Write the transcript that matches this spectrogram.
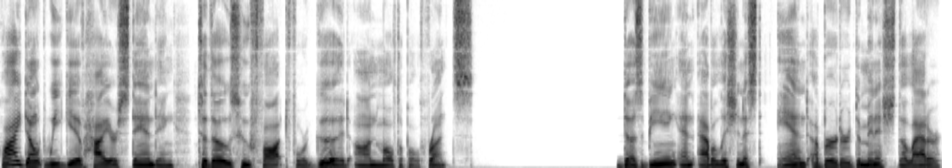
Why don't we give higher standing to those who fought for good on multiple fronts. Does being an abolitionist and a birder diminish the latter?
